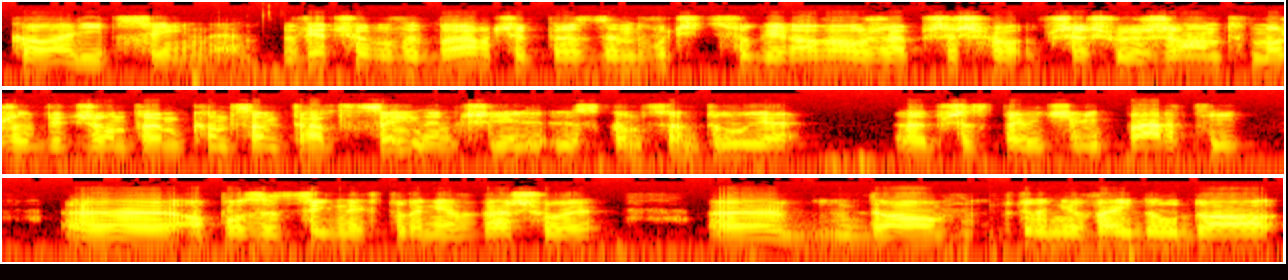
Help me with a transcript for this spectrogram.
koalicyjnym. Wieczór wyborczy prezydent Vucic sugerował, że przyszło, przyszły rząd może być rządem koncentracyjnym, czyli skoncentruje e, przedstawicieli partii e, opozycyjnych, które nie weszły do, które nie wejdą do,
